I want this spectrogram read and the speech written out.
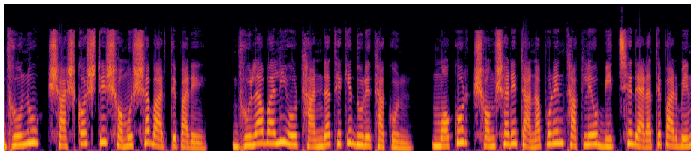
ধনু, শ্বাসকষ্টের সমস্যা বাড়তে পারে। ধুলাবালি ও ঠান্ডা থেকে দূরে থাকুন। মকর, সংসারে টানাপোড়েন থাকলেও বিচ্ছেদ এড়াতে পারবেন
